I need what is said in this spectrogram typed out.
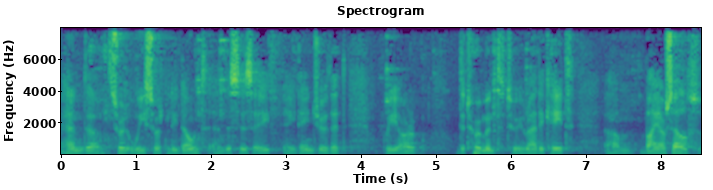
And uh, we certainly don't, and this is a, a danger that we are determined to eradicate um, by ourselves,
